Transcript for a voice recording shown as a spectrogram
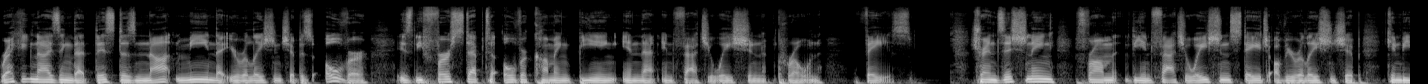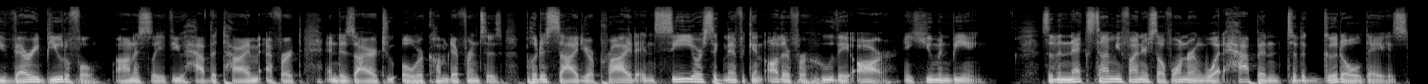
Recognizing that this does not mean that your relationship is over is the first step to overcoming being in that infatuation prone phase. Transitioning from the infatuation stage of your relationship can be very beautiful, honestly, if you have the time, effort, and desire to overcome differences. Put aside your pride and see your significant other for who they are, a human being. So the next time you find yourself wondering what happened to the good old days,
